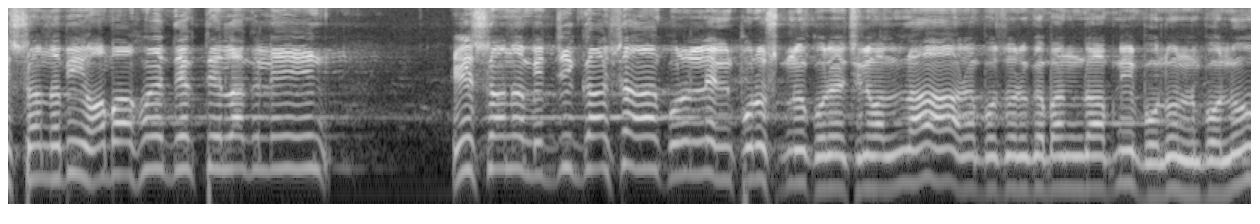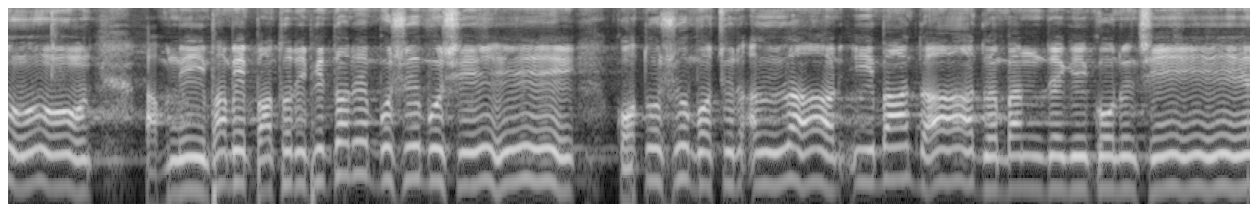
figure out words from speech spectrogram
ঈসা নবী অবাক হয়ে দেখতে লাগলেন নবী জিজ্ঞাসা করলেন, প্রশ্ন করেছিল, আল্লাহর বুজুর্গ বান্দা, আপনি বলুন বলুন, আপনি এইভাবে পাথরের ভিতরে বসে বসে কতশো বছর আল্লাহর ইবাদাত বান্দেগি করেছেন?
